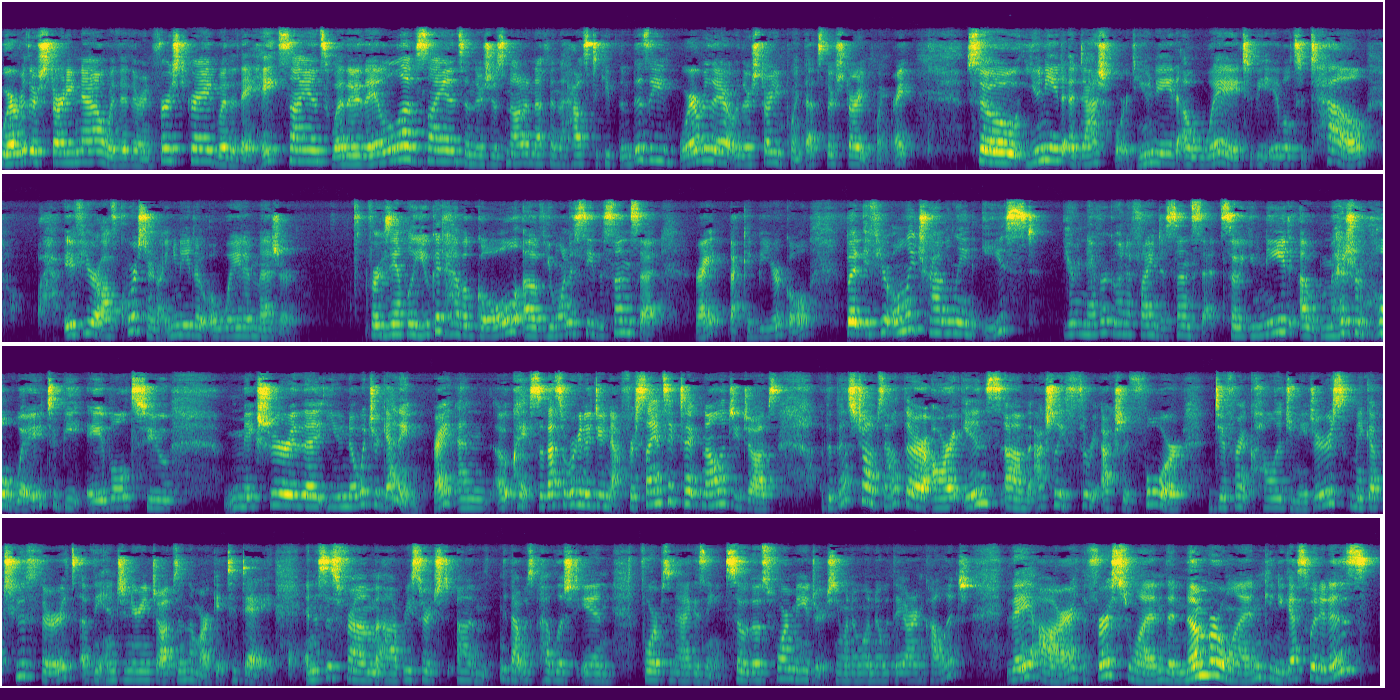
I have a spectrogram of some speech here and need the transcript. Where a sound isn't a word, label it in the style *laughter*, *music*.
Wherever they're starting now, whether they're in first grade, whether they hate science, whether they love science and there's just not enough in the house to keep them busy, wherever they are or their starting point, that's their starting point, right? So you need a dashboard. You need a way to be able to tell if you're off course or not. You need a, a way to measure. For example, you could have a goal of you want to see the sunset right? That could be your goal. But if you're only traveling east, you're never going to find a sunset. So you need a *laughs* measurable way to be able to make sure that you know what you're getting, right? And okay, so that's what we're to do now. For science and technology jobs, the best jobs out there are in um, actually three, actually four different college majors make up two thirds of the engineering jobs in the market today. And this is from uh, research um, that was published in Forbes magazine. So those four majors, you want to know what they are in college? They are the first one, the number one. Can you guess what it is?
